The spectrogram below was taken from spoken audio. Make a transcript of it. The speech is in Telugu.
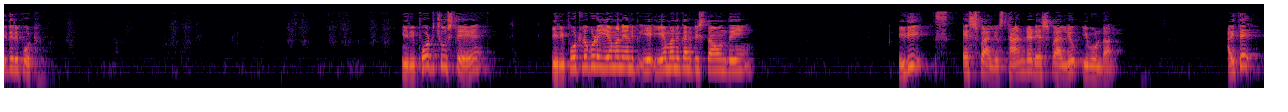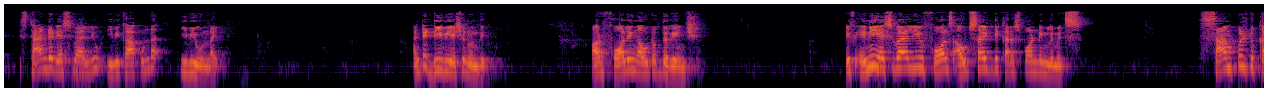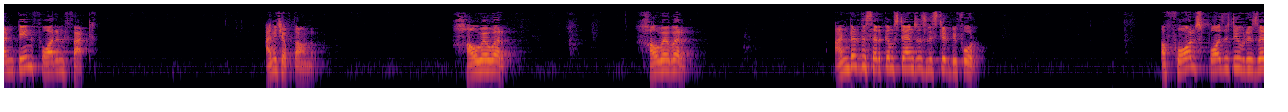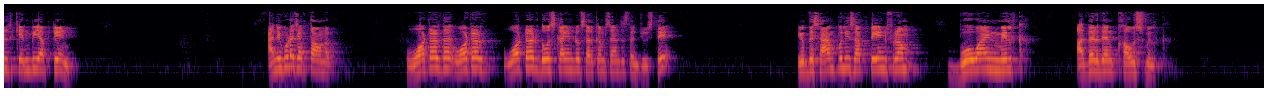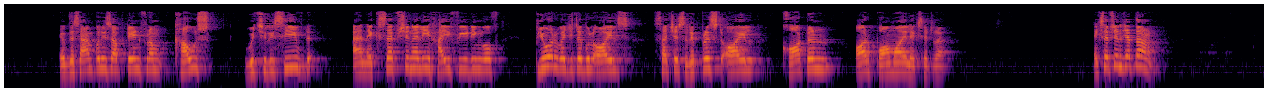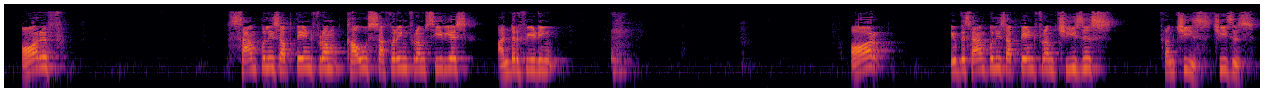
ఇది రిపోర్ట్. ఈ రిపోర్ట్ చూస్తే ఈ రిపోర్ట్లో కూడా ఏమని అని ఏమని కనిపిస్తా ఉంది? ఇది S value standard S value ఇవి ఉండాలి. అయితే స్టాండర్డ్ ఎస్ వాల్యూ ఇవి కాకుండా ఇవి ఉన్నాయి. అంటే డీవియేషన్ ఉంది. Or falling out of the range if any S value falls outside the corresponding limits, sample to contain foreign fat అని చెప్తా ఉన్నారు however however under the circumstances listed before, a false positive result can be obtained. అని కూడా చెప్తా ఉన్నారు what are the what are what are those kind of circumstances అని చూస్తే if the sample is obtained from bovine milk other than cow's milk if the sample is obtained from cows which received an exceptionally high feeding of pure vegetable oils such as repressed oil, cotton or palm oil, etc. Exception చెప్తాను or if sample is obtained from cows suffering from serious underfeeding or if the sample is obtained from cheeses, from cheese, cheeses,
